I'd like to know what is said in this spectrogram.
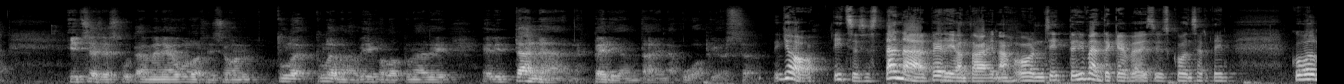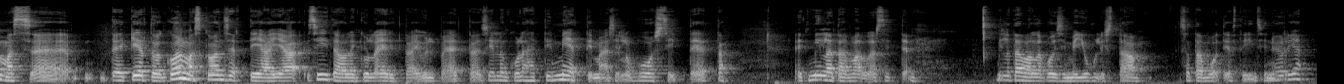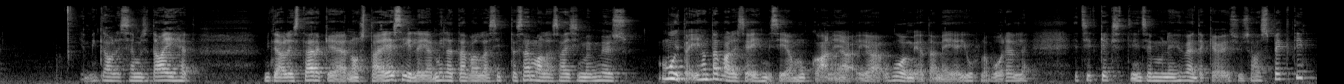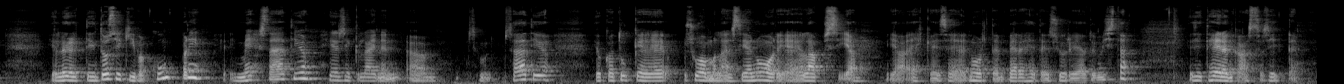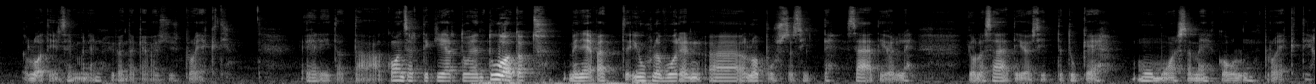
itse asiassa kun tämä menee ulos, niin se on tule, tulevana viikonloppuna, eli, eli tänään perjantaina Kuopiossa. Joo, itse asiassa tänään perjantaina on sitten hyvän tekeväisyyskonsertin kolmas, äh, kertoen kolmas konserttia ja siitä olen kyllä erittäin ylpeä, että silloin kun lähdettiin miettimään silloin vuosi sitten, että, että millä tavalla sitten, millä tavalla voisimme juhlistaa satavuotiaista insinööriä ja mikä olisi sellaiset aiheet, mitä olisi tärkeää nostaa esille ja millä tavalla sitten samalla saisimme myös muita ihan tavallisia ihmisiä mukaan ja, ja huomiota meidän juhlavuodelle. Sitten keksittiin semmoinen hyväntekeväisyysaspekti ja löydettiin tosi kiva kumppani, eli MEH-säätiö, helsinkiläinen äh, säätiö, joka tukee suomalaisia nuoria ja lapsia ja ehkäisee nuorten perheiden syrjäytymistä. Ja sitten heidän kanssa sitten luotiin semmoinen hyväntekeväisyysprojekti. Eli tota, konserttikiertueen tuotot menevät juhlavuoden ää, lopussa sitten säätiölle, jolla säätiö sitten tukee muun muassa me koulun projektia.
